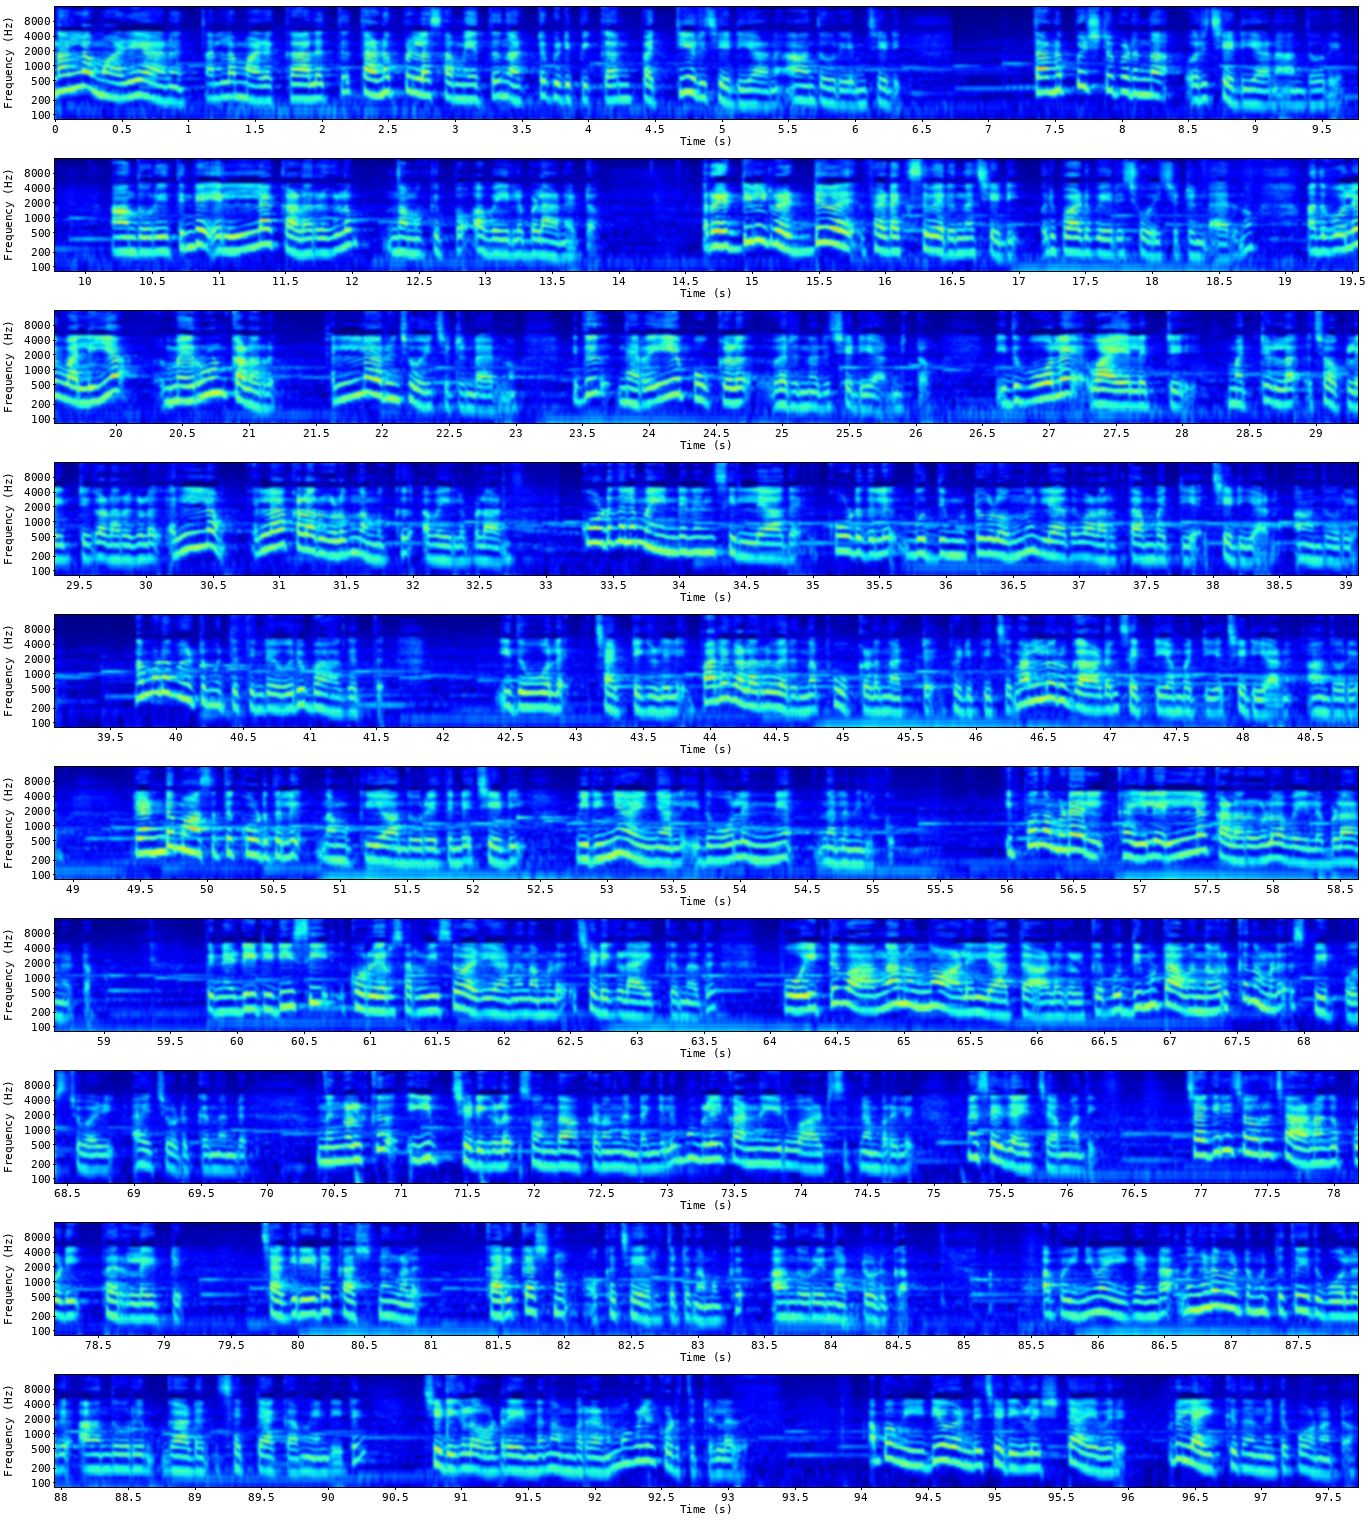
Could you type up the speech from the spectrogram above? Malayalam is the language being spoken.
നല്ല മഴയാണ്. നല്ല മഴക്കാലത്ത് തണുപ്പുള്ള സമയത്ത് നട്ടുപിടിപ്പിക്കാൻ പറ്റിയൊരു ചെടിയാണ് ആന്തോറിയം ചെടി. തണുപ്പ് ഇഷ്ടപ്പെടുന്ന ഒരു ചെടിയാണ് ആന്തോറിയം. ആന്തൂറിയത്തിന്റെ എല്ലാ കളറുകളും നമുക്കിപ്പോൾ അവൈലബിൾ ആണ് കേട്ടോ റെഡിൽ റെഡ് ഫെഡക്സ് വരുന്ന ചെടി ഒരുപാട് പേര് ചോദിച്ചിട്ടുണ്ടായിരുന്നു. അതുപോലെ വലിയ മെറൂൺ കളറ് എല്ലാവരും ചോദിച്ചിട്ടുണ്ടായിരുന്നു. ഇത് നിറയെ പൂക്കൾ വരുന്നൊരു ചെടിയാണ് കേട്ടോ ഇതുപോലെ വയലറ്റ് മറ്റുള്ള ചോക്ലേറ്റ് കളറുകൾ എല്ലാം എല്ലാ കളറുകളും നമുക്ക് അവൈലബിൾ ആണ്. കൂടുതൽ മെയിന്റനൻസ് ഇല്ലാതെ കൂടുതൽ ബുദ്ധിമുട്ടുകളൊന്നും ഇല്ലാതെ വളർത്താൻ പറ്റിയ ചെടിയാണ് ആന്തോറിയം. നമ്മുടെ വീട്ടുമുറ്റത്തിന്റെ ഒരു ഭാഗത്ത് ഇതുപോലെ ചട്ടികളിൽ പല കളറ് വരുന്ന പൂക്കൾ നട്ട് പിടിപ്പിച്ച് നല്ലൊരു ഗാർഡൻ സെറ്റ് ചെയ്യാൻ പറ്റിയ ചെടിയാണ് ആന്തോറിയം. രണ്ട് മാസത്തിൽ കൂടുതൽ നമുക്ക് ഈ ആന്തോറിയത്തിന്റെ ചെടി വിരിഞ്ഞു കഴിഞ്ഞാൽ ഇതുപോലെ തന്നെ നിലനിൽക്കും. ഇപ്പോൾ നമ്മുടെ കയ്യിൽ എല്ലാ കളറുകളും അവൈലബിൾ ആണ് കേട്ടോ പിന്നെ D T D C courier service വഴിയാണ് നമ്മൾ ചെടികൾ അയക്കുന്നത്. പോയിട്ട് വാങ്ങാനൊന്നും ആളില്ലാത്ത ആളുകൾക്ക് ബുദ്ധിമുട്ടാവുന്നവർക്ക് നമ്മൾ സ്പീഡ് പോസ്റ്റ് വഴി അയച്ചു കൊടുക്കുന്നുണ്ട്. നിങ്ങൾക്ക് ഈ ചെടികൾ സ്വന്തമാക്കണം എന്നുണ്ടെങ്കിൽ മുകളിൽ കാണുന്ന ഈ ഒരു വാട്സപ്പ് നമ്പറിൽ മെസ്സേജ് അയച്ചാൽ മതി. ചകിരി ചോറ് ചാണകപ്പൊടി പെർലൈറ്റ് ചകിരിയുടെ കഷ്ണങ്ങൾ കരിക്കഷ്ണം ഒക്കെ ചേർത്തിട്ട് നമുക്ക് ആന്തോറിയം നട്ടുകൊടുക്കാം അപ്പോൾ ഇനി വൈകണ്ട. നിങ്ങളുടെ വീട്ടുമുറ്റത്ത് ഇതുപോലൊരു ആന്തോറിയം ഗാർഡൻ സെറ്റാക്കാൻ വേണ്ടിയിട്ട് ചെടികൾ ഓർഡർ ചെയ്യേണ്ട നമ്പറാണ് മുകളിൽ കൊടുത്തിട്ടുള്ളത്. അപ്പോൾ വീഡിയോ കണ്ട് ചെടികൾ ഇഷ്ടമായവർ ഒരു ലൈക്ക് തന്നിട്ട് പോകണം കേട്ടോ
